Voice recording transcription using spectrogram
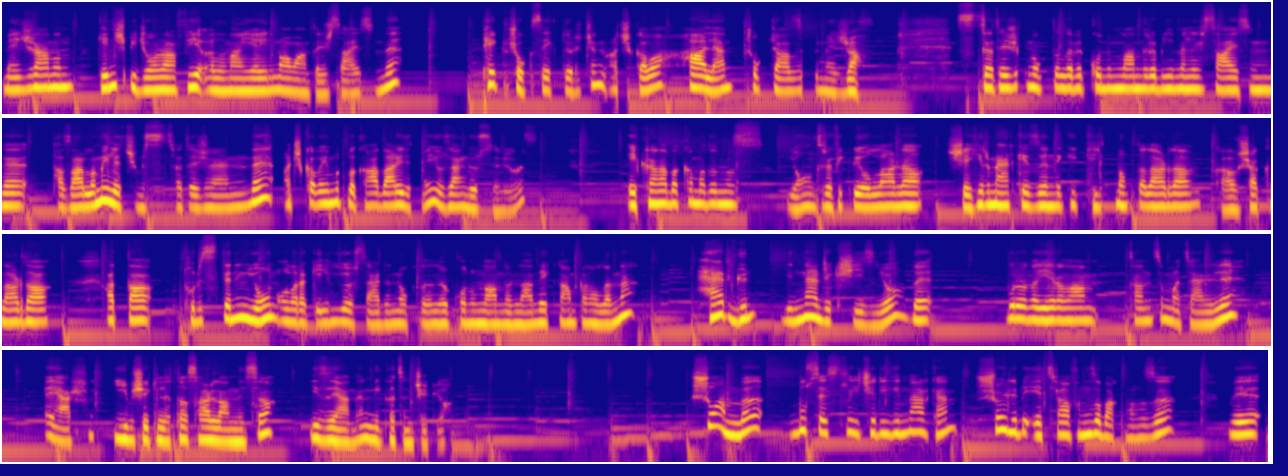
mecranın geniş bir coğrafi alınan yayılma avantajı sayesinde pek çok sektör için açık hava halen çok cazip bir mecra. Stratejik noktaları konumlandırabilmeleri sayesinde pazarlama iletişimi stratejilerinde açık havayı mutlaka dahil etmeye özen gösteriyoruz. Ekrana bakamadığımız yoğun trafikli yollarda, şehir merkezlerindeki kilit noktalarda, kavşaklarda, hatta turistlerin yoğun olarak ilgi gösterdiği noktalara konumlandırılan reklam panolarına her gün binlerce kişi izliyor ve burada yer alan tanıtım materyali eğer iyi bir şekilde tasarlandıysa izleyenlerin dikkatini çekiyor. Şu anda bu sesli içeriği dinlerken şöyle bir etrafınıza bakmanızı ve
